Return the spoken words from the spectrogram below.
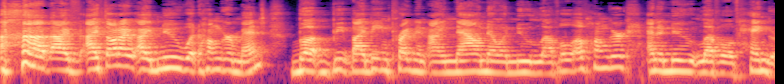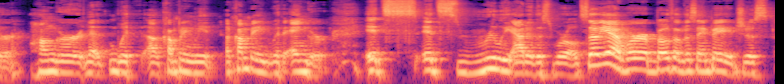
I've, I thought I, I knew what hunger meant, but be, by being pregnant, I now know a new level of hunger and a new level of hanger. Hunger that with accompanied accompanied with anger. It's it's really out of this world. So yeah, we're both on the same page. Just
